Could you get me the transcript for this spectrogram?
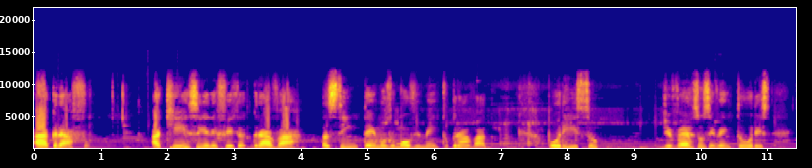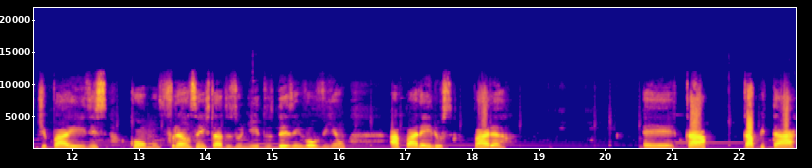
agrafo. Aqui significa gravar. Assim temos o movimento gravado. Por isso, diversos inventores de países como França e Estados Unidos desenvolviam aparelhos para é, cap captar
